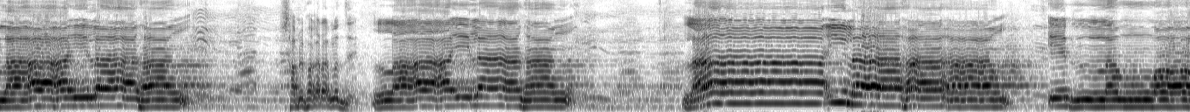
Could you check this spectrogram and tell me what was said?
লা ইলাহা সামনে ফাঁকা রাখলেন যে লাইলাহাং লাইলাহাং ইল্লাল্লাহু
